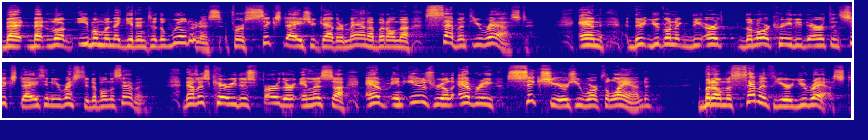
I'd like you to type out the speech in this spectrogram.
that, that, look, even when they get into the wilderness, for six days you gather manna, but on the seventh you rest. And you're going to, the earth, the Lord created the earth in six days and he rested upon the seventh. Now let's carry this further and let's, uh, ev- in Israel, every six years you work the land, but on the seventh year you rest.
